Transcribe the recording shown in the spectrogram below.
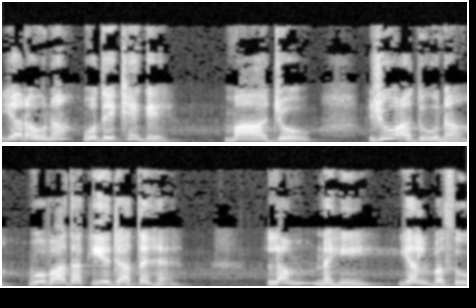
یا رونا وہ دیکھیں گے ماں جو یو ادونا وہ وعدہ کیے جاتے ہیں، لم نہیں یل بسو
